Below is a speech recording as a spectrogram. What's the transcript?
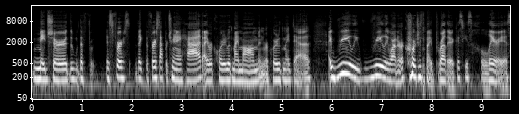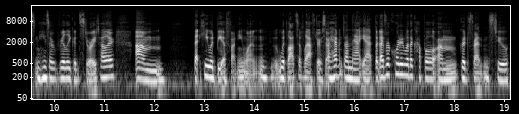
made sure the, the f- is first like the first opportunity I had, I recorded with my mom and recorded with my dad. I really, really want to record with my brother because he's hilarious and he's a really good storyteller. Um, that he would be a funny one with lots of laughter. So I haven't done that yet, but I've recorded with a couple um, good friends too.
